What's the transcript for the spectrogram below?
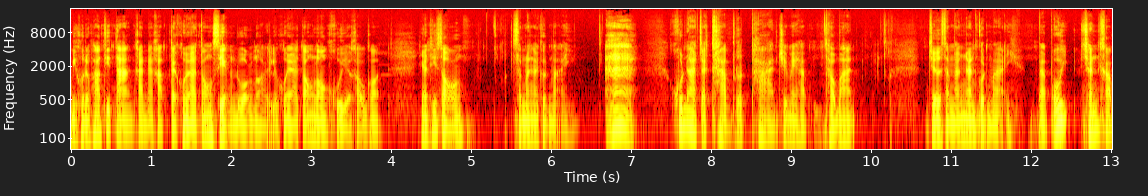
มีคุณภาพที่ต่างกันนะครับ แต่คุณอาจต้องเสี่ยงดวงหน่อย หรือคุณอาจต้องลองคุยกับเขาก่อน อย่างที่ 2สำนักงานกฎหมายอ่าคุณอาจจะขับรถผ่านใช่ไหมครับแถวบ้าน เจอสำนักงานกฎหมาย แบบโอ้ยฉันขับ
